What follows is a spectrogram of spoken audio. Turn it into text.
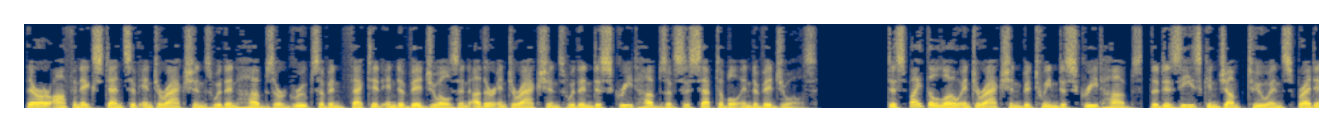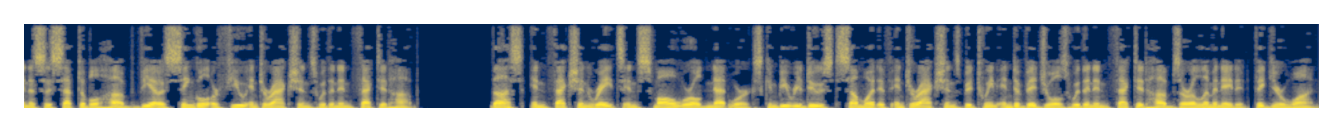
there are often extensive interactions within hubs or groups of infected individuals and other interactions within discrete hubs of susceptible individuals. Despite the low interaction between discrete hubs, the disease can jump to and spread in a susceptible hub via a single or few interactions with an infected hub. Thus, infection rates in small world networks can be reduced somewhat if interactions between individuals within infected hubs are eliminated figure 1.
